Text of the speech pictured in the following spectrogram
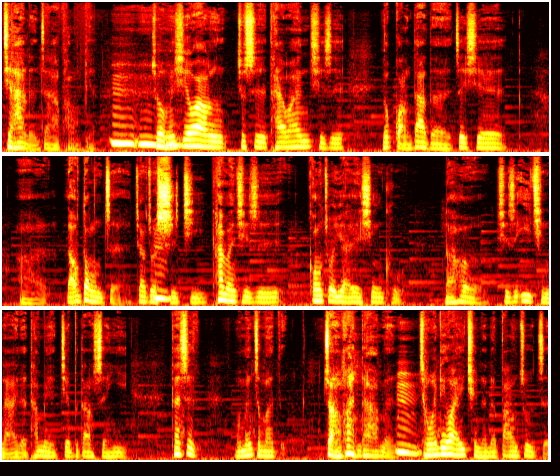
家人在她旁边。嗯嗯。所以我们希望就是台湾其实有广大的这些啊。呃劳动者叫做司机，嗯、他们其实工作越来越辛苦，然后其实疫情来了，他们也接不到生意。但是我们怎么转换他们，嗯，成为另外一群人的帮助者，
